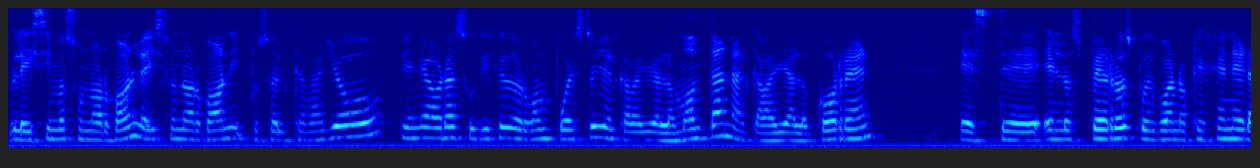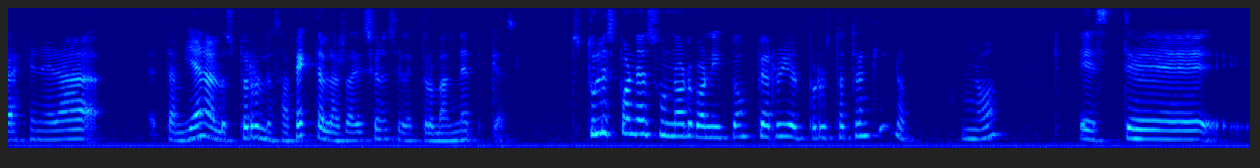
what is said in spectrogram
le hicimos un orgón, le hice un orgón y pues el caballo tiene ahora su dije de orgón puesto y el caballo ya lo montan, al caballo ya lo corren. Este, en los perros, pues bueno, ¿qué genera? Genera también a los perros les afecta las radiaciones electromagnéticas. Entonces tú les pones un orgonito a un perro y el perro está tranquilo, ¿no? Este,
